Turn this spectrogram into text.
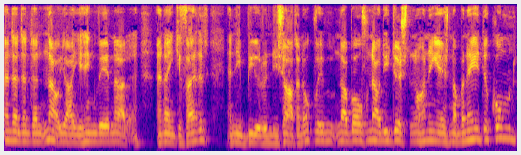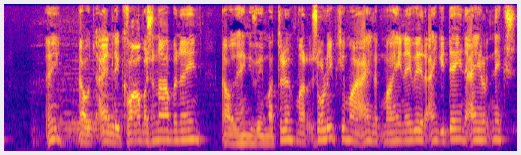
En dan, dan, dan, nou ja, je ging weer naar, een eindje verder. En die buren die zaten ook weer naar boven. Nou, die durfden nog niet eens naar beneden te komen. Nou, uiteindelijk kwamen ze naar beneden. Nou, dan ging je weer maar terug. Maar zo liep je maar eigenlijk maar heen en weer. En je deed eigenlijk niks.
